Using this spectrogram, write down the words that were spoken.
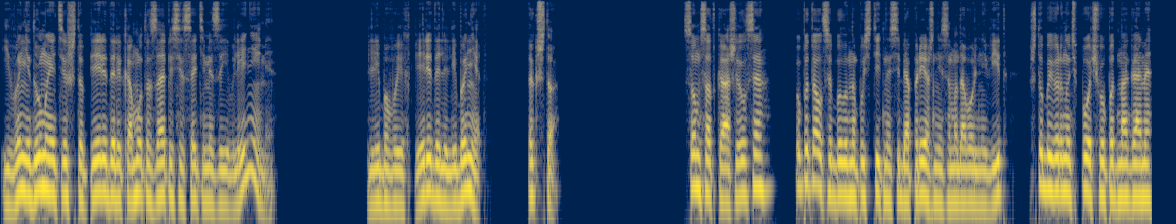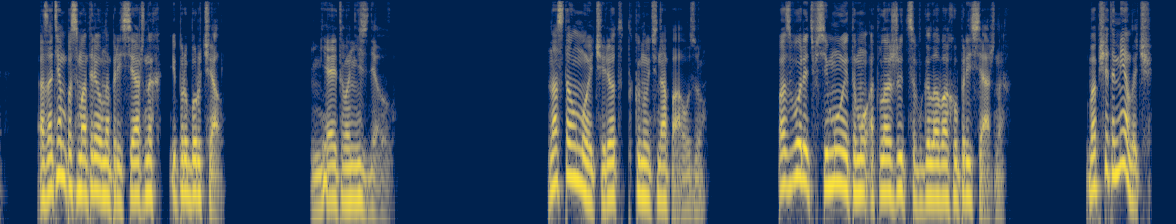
и вы не думаете, что передали кому-то записи с этими заявлениями? Либо вы их передали, либо нет. Так что? Сомс откашлялся, Попытался было напустить на себя прежний самодовольный вид, чтобы вернуть почву под ногами, а затем посмотрел на присяжных и пробурчал. «Я этого не сделал». Настал мой черед ткнуть на паузу. Позволить всему этому отложиться в головах у присяжных. Вообще-то мелочь,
